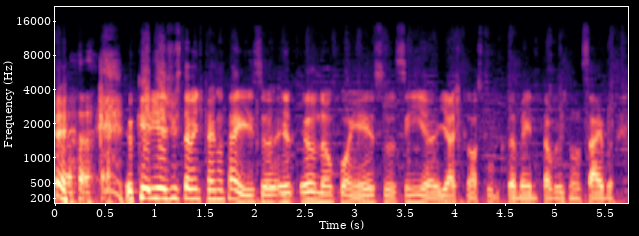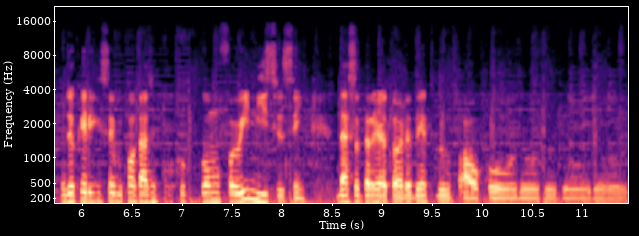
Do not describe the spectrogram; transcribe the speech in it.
eu queria justamente perguntar isso. Eu, eu não conheço, assim, e acho que o nosso público também talvez não saiba, mas eu queria que você me contasse um pouco como foi o início, assim, dessa trajetória dentro do palco do, do, do, do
